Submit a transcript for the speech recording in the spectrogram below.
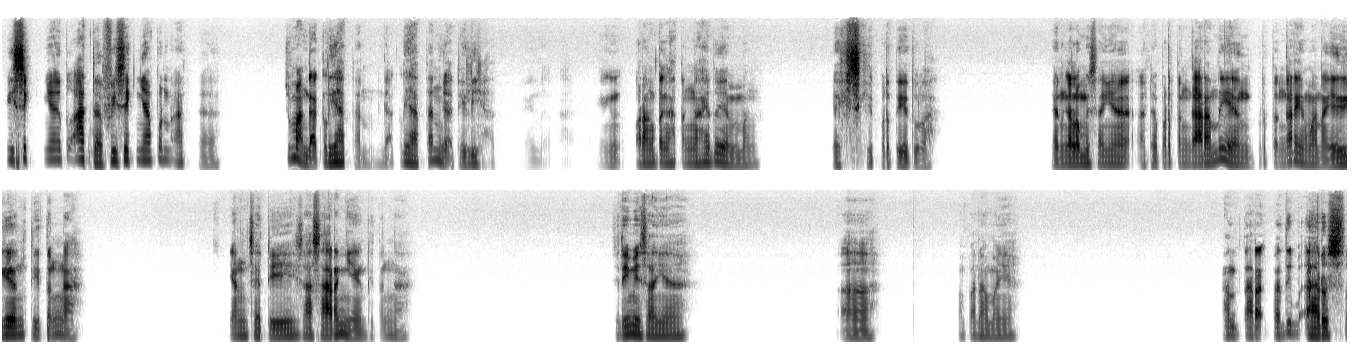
Fisiknya itu ada, fisiknya pun ada. Cuma nggak kelihatan, nggak kelihatan, nggak dilihat. Yang orang tengah-tengah itu ya memang ya seperti itulah. Dan kalau misalnya ada pertengkaran tuh yang bertengkar yang mana? Ya yang di tengah. Yang jadi sasarannya yang di tengah. Jadi misalnya eh apa namanya? Antara berarti harus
